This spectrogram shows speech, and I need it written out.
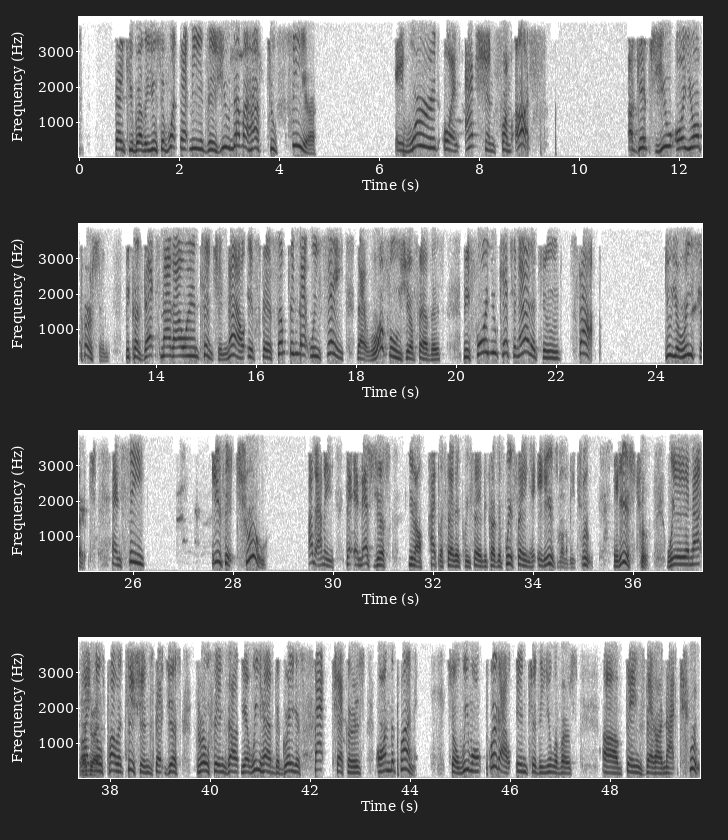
thank you, Brother Yusef, what that means is you never have to fear a word or an action from us against you or your person because that's not our intention. Now, if there's something that we say that ruffles your feathers, before you catch an attitude, stop. Do your research and see, is it true? I mean, I mean that, and that's just, you know, hypothetically saying, because if we're saying it, it is going to be true. It is true. We are not That's like right. those politicians that just throw things out. Yeah, we have the greatest fact checkers on the planet. So we won't put out into the universe um, things that are not true.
